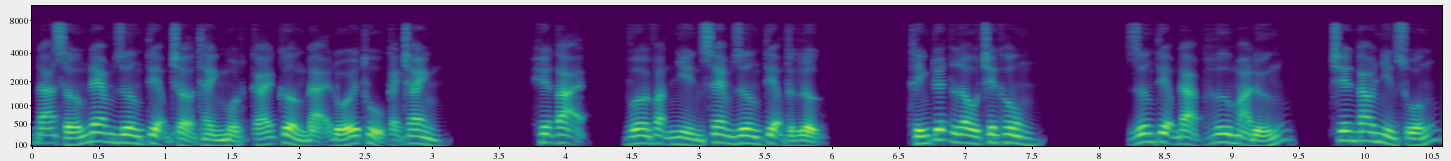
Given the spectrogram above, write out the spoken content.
đã sớm đem Dương Tiệm trở thành một cái cường đại đối thủ cạnh tranh. Hiện tại, vừa vặn nhìn xem Dương Tiệm thực lực. Thính tuyết lâu trên không. Dương Tiệm đạp hư mà đứng, trên cao nhìn xuống,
